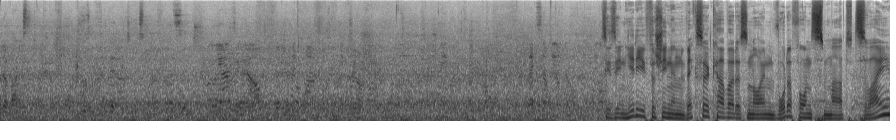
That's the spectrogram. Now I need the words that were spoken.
Oder war das nicht auch wo so viele Älteres sind? Ja, sind wir auch. Ich würde halt fragen, was Sie sehen hier die verschiedenen Wechselcover des neuen Vodafone Smart 2.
